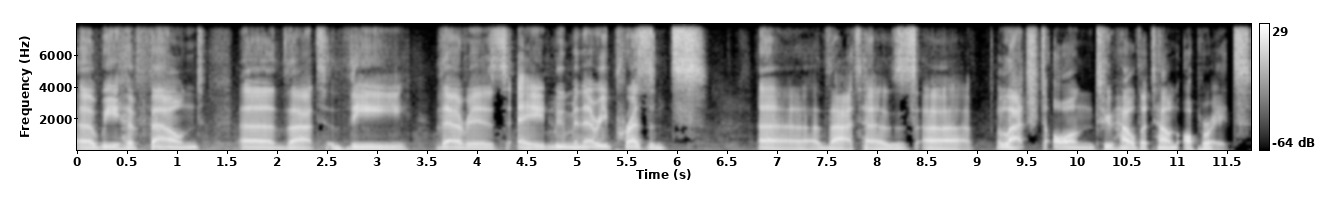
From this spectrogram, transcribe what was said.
uh, we have found uh, that the there is a luminary presence uh, that has uh, latched on to how the town operates.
